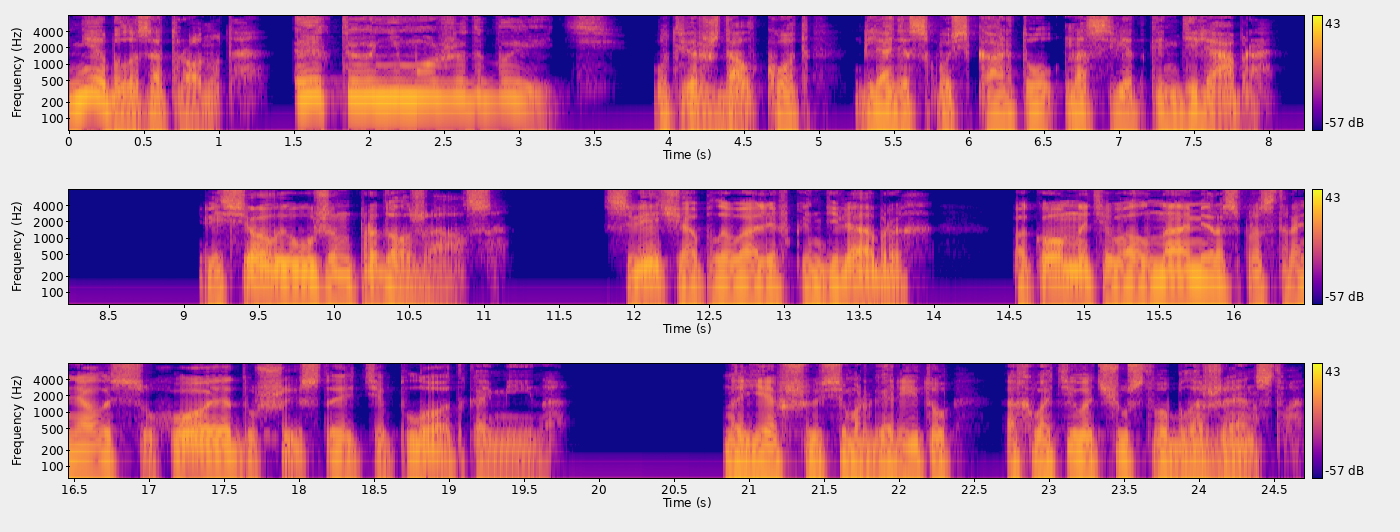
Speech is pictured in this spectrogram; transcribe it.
не было затронуто. «Этого не может быть», — утверждал кот, глядя сквозь карту на свет канделябра. Веселый ужин продолжался. Свечи оплывали в канделябрах, по комнате волнами распространялось сухое, душистое тепло от камина. Наевшуюся Маргариту охватило чувство блаженства.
